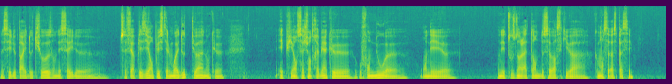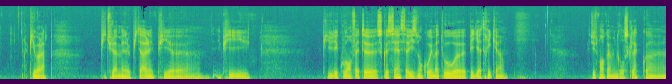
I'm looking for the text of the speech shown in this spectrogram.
On essaye de parler d'autres choses, on essaye de, se faire plaisir. En plus, c'était le mois d'août, tu vois, donc. euh, et puis en sachant très bien que au fond de nous, euh, on est euh, on est tous dans l'attente de savoir ce qui va, comment ça va se passer. Et puis voilà. Puis tu l'amènes à l'hôpital et puis et puis puis tu découvres en fait ce que c'est un service d'onco-hémato pédiatrique. Tu te prends quand même une grosse claque quoi. euh,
